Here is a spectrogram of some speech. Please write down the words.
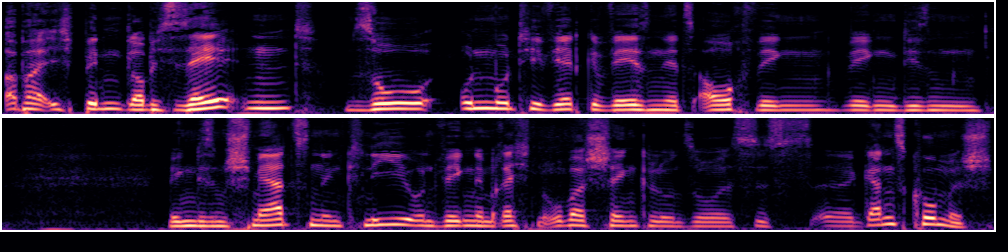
aber ich bin, glaube ich, selten so unmotiviert gewesen, jetzt auch wegen, wegen diesen wegen diesem schmerzenden Knie und wegen dem rechten Oberschenkel und so. Es ist äh, ganz komisch.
